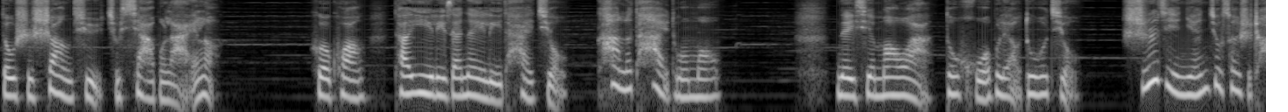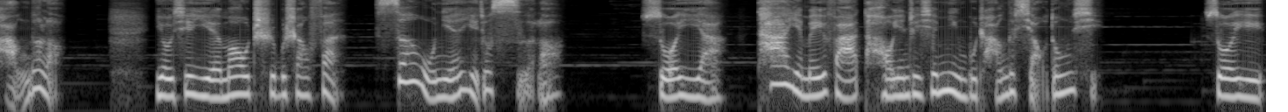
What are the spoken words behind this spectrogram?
都是上去就下不来了。何况他屹立在那里太久，看了太多猫。那些猫啊，都活不了多久，十几年就算是长的了。有些野猫吃不上饭，三五年也就死了。所以呀，他也没法讨厌这些命不长的小东西。所以，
